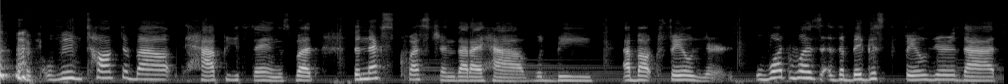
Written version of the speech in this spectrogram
We've talked about happy things, but the next question that I have would be about failures. What was the biggest failure that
